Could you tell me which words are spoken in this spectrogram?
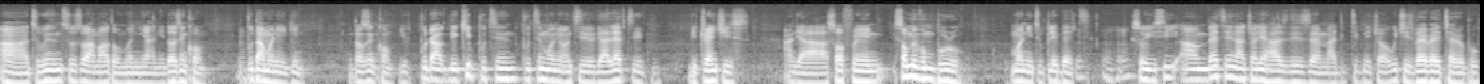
uh, to win so so amount of money and it doesn't come. You put that money again, it doesn't come. You put out, they keep putting putting money until they are left in the trenches and they are suffering. Some even borrow money to play bet. Mm-hmm. So you see, um, betting actually has this um, addictive nature, which is very very terrible.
